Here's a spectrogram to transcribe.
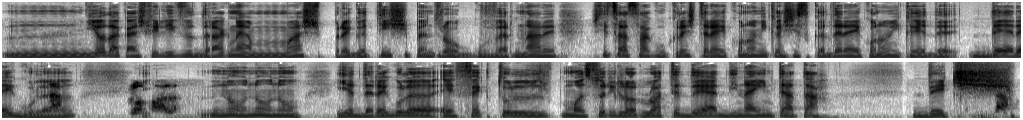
Mm, Eu, dacă aș fi Liviu Dragnea, m-aș pregăti și pentru o guvernare. Știți asta cu creșterea economică și scăderea economică e de, de regulă. Da. Globală. Nu, nu, nu. E de regulă efectul măsurilor luate de ea dinaintea ta. Deci, Da.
